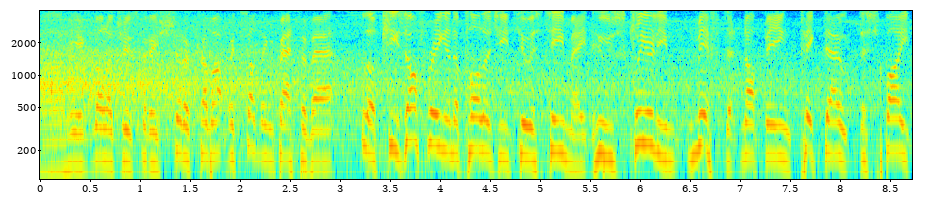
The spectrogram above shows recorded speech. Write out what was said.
Uh, he acknowledges that he should have come up with something better there. Look, he's offering an apology to his teammate, who's clearly miffed at not being picked out despite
